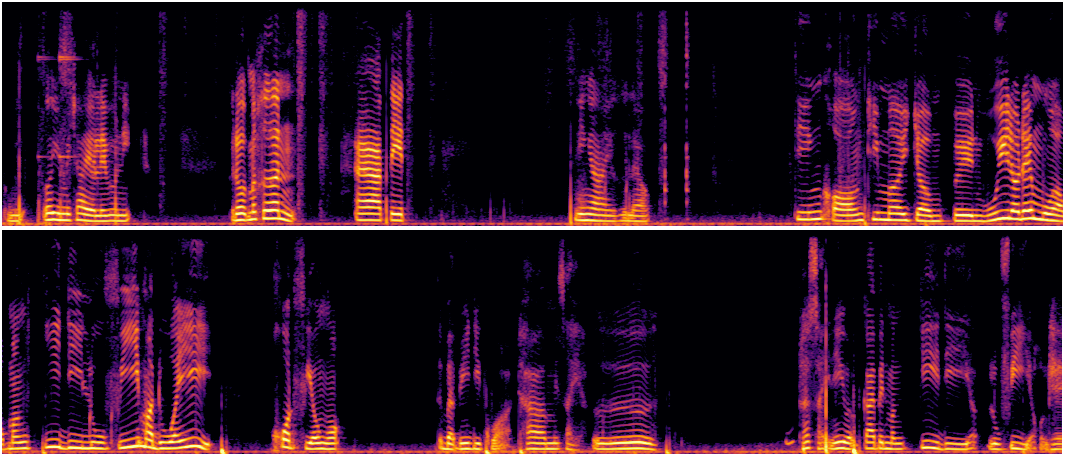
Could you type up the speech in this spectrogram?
บนนี้เอ้ยไม่ใช่อะเลเวลนี้ กระโดดไม่ขึ้นอ่าติด นี่ไงขึ้นแล้ว ทิ้งของที่ไม่จำเป็นวุ้ยเราได้หมวกมังกี้ดีลูฟี่มาด้วย โคตรเฟี้ยวเงาะ แต่แบบนี้ดีกว่า ถ้าไม่ใส่อะเออ ถ้าใส่นี่แบบกลายเป็นมังกี้ดีลูฟี่ของแท้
